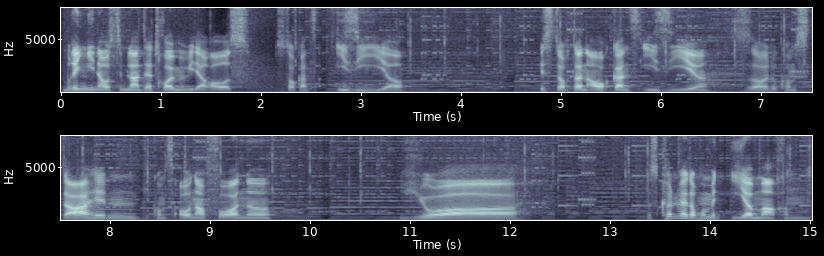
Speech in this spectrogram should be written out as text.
Bring ihn aus dem Land der Träume wieder raus. Ist doch ganz easy hier. Ist doch dann auch ganz easy. So, du kommst dahin. Du kommst auch nach vorne. Ja. Das können wir doch mal mit ihr machen.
